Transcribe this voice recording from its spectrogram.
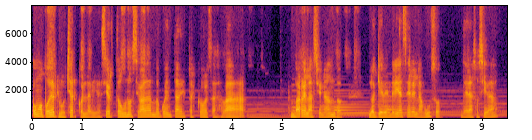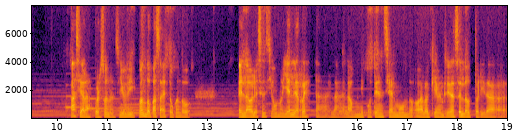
Cómo poder luchar con la vida, ¿cierto? Uno se va dando cuenta de estas cosas, va, va relacionando lo que vendría a ser el abuso de la sociedad hacia las personas. ¿Y cuándo pasa esto? Cuando en la adolescencia uno ya le resta la, omnipotencia al mundo, a lo que vendría a ser la autoridad,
